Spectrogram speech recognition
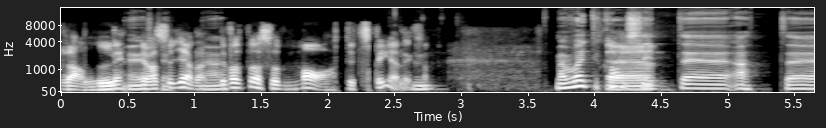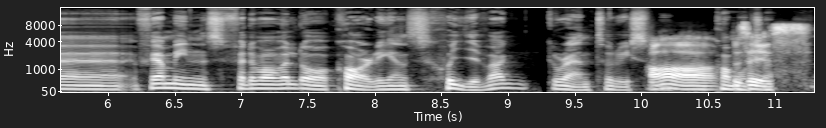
rally. Det var så jävla, Ja. det var bara så matigt spel. Liksom. Mm. Men var det inte konstigt eh, att... Eh, för jag minns, för det var väl då Cardigans skiva Grand Turismo Ja, kom också. precis.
